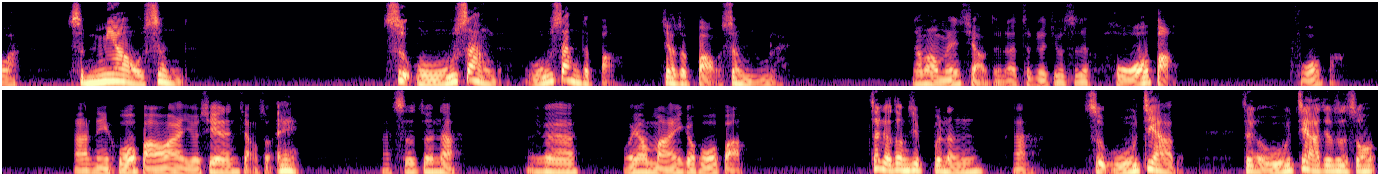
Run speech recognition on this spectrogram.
啊，是妙圣的，是无上的。无上的宝叫做宝圣如来，那么我们晓得了，这个就是活宝，佛宝。啊，你活宝啊，有些人讲说，哎，啊，师尊呐，那个我要买一个活宝，这个东西不能啊，是无价的，这个无价就是说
